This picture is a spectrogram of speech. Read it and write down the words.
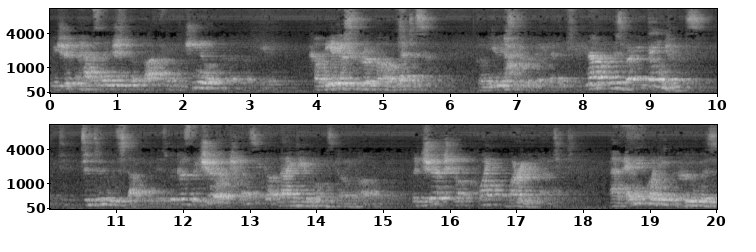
we should perhaps mention, apart from Ficino, uh, Cornelius Agrippa of Nettesheim. Cornelius Agrippa. Now, it was very dangerous to, to do stuff with this because the church, once it got an idea of what was going on, the church got quite worried about it. And anybody who was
